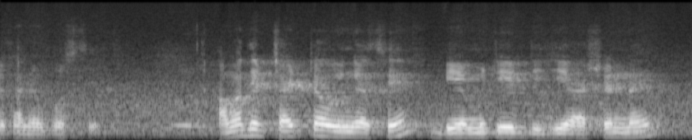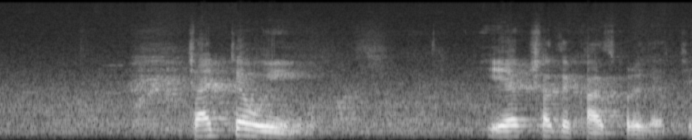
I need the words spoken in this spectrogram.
এখানে উপস্থিত। আমাদের চারটা উইং আছে, বিএমইটির ডিজি আসেন নাই। চারটা উইং একসাথে কাজ করে যাচ্ছে।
